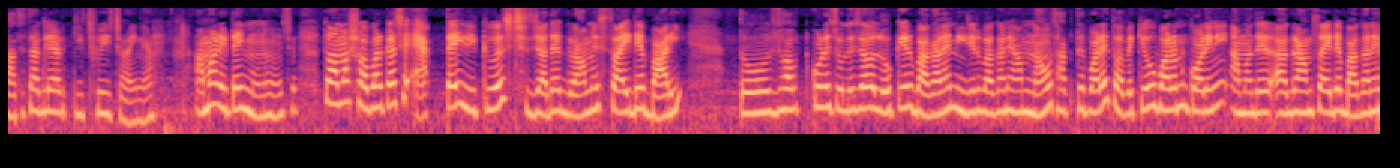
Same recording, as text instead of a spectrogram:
সাথে থাকলে আর কিছুই চাই না। আমার এটাই মনে হয়েছে। তো আমার সবার কাছে একটাই রিকোয়েস্ট যাদের গ্রামের সাইডে বাড়ি তো ঝট করে চলে যাও লোকের বাগানে, নিজের বাগানে আম নাও থাকতে পারে, তবে কেউ বারণ করেনি। আমাদের গ্রাম সাইডে বাগানে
